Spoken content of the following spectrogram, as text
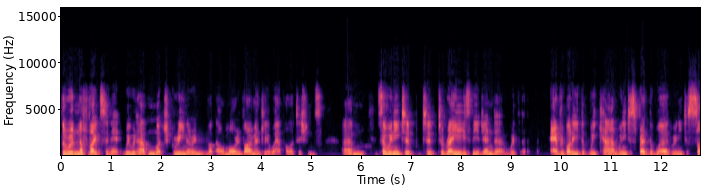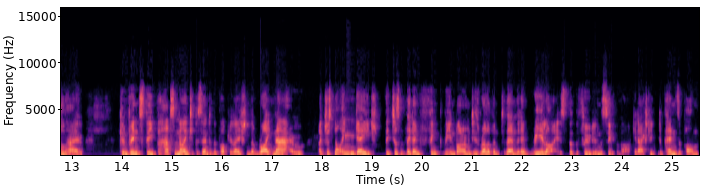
there were enough votes in it, we would have much greener or more environmentally aware politicians. Um, so we need to, to, to raise the agenda with everybody that we can. We need to spread the word. We need to somehow convince the perhaps 90% of the population that right now are just not engaged. They just they don't think the environment is relevant to them. They don't realize that the food in the supermarket actually depends upon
